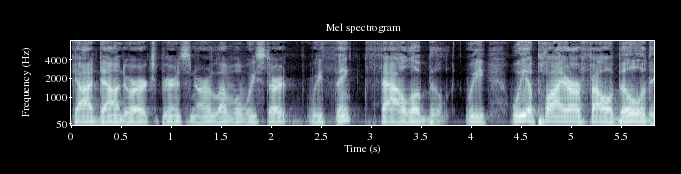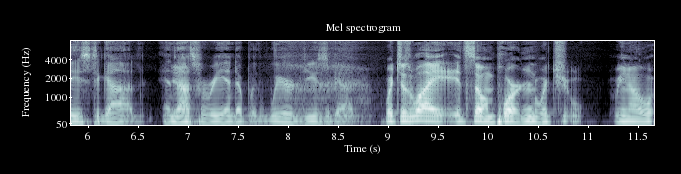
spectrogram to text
God down to our experience and our level, we start, we think fallibility. We, we apply our fallibilities to God, and yeah. that's where we end up with weird views of God. Which is why it's so important, which you know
